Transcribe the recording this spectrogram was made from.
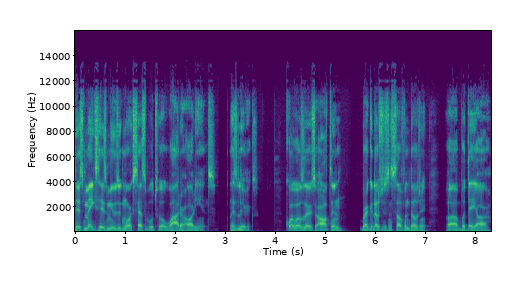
This makes his music more accessible to a wider audience. His lyrics. Quavo's lyrics are often braggadocious and self-indulgent, uh, but they are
